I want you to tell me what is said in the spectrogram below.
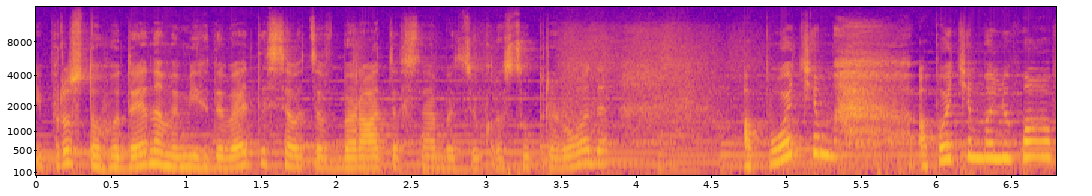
і просто годинами міг дивитися, оце вбирати в себе цю красу природи. А потім, а потім малював.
